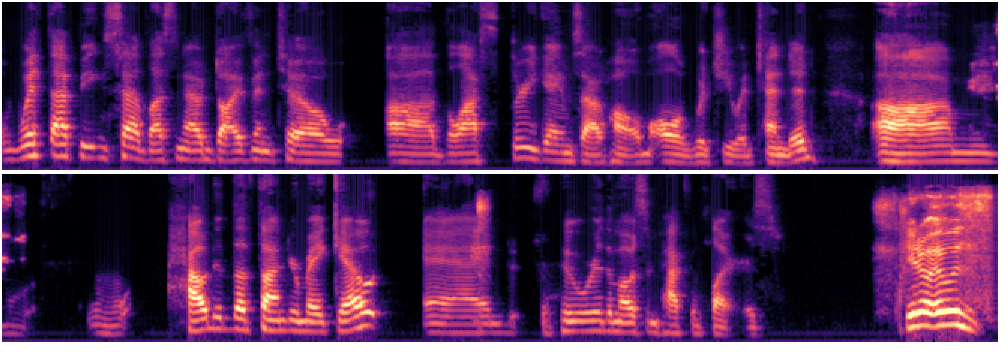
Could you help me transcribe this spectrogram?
with that being said, let's now dive into uh, the last three games at home, all of which you attended. Um, how did the Thunder make out, and who were the most impactful players? You know, it was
